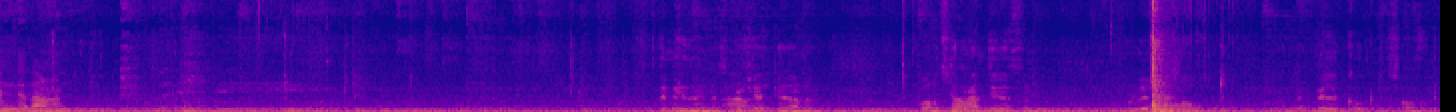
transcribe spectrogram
എന്റെതാണ് ഇതിന്റെ ഇത് തന്നെ സ്പെഷ്യാലിറ്റി അതാണ് പുറത്ത്. ക്രഞ്ചിനെസ്സും ഉള്ളിൽ സോഫ്റ്റ് വെൽ കുക്ക്ഡ് സോഫ്റ്റ്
